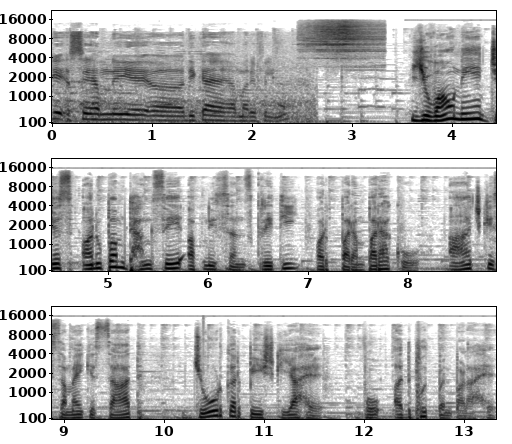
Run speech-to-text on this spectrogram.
के, से हमने ये दिखाया है हमारी फ़िल्म में। युवाओं ने जिस अनुपम ढंग से अपनी संस्कृति और परंपरा को आज के समय के साथ जोड़कर पेश किया है, वो अद्भुत बन पड़ा है।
